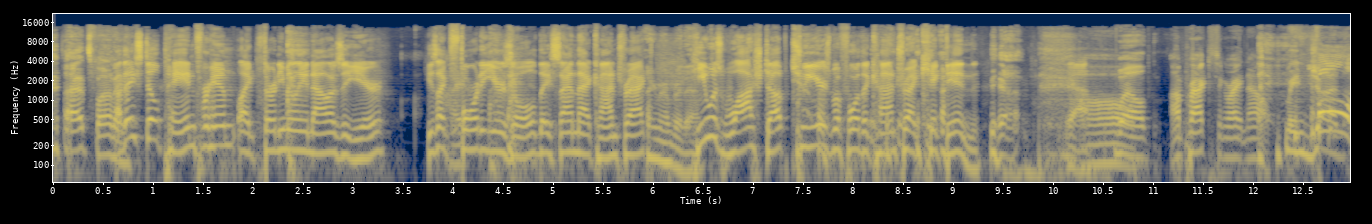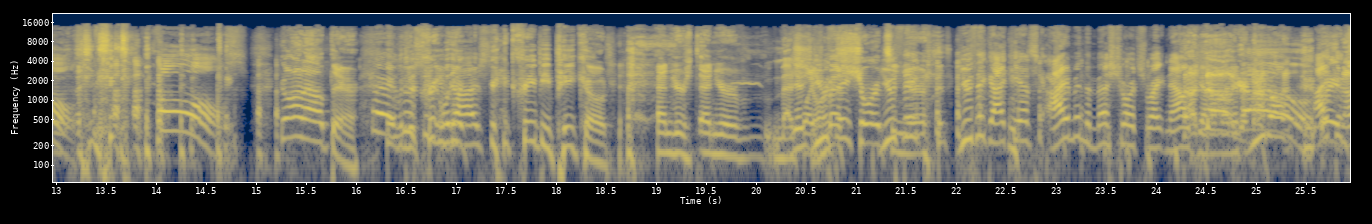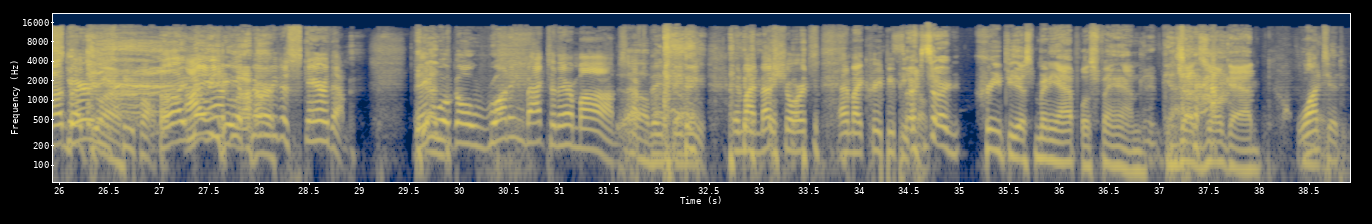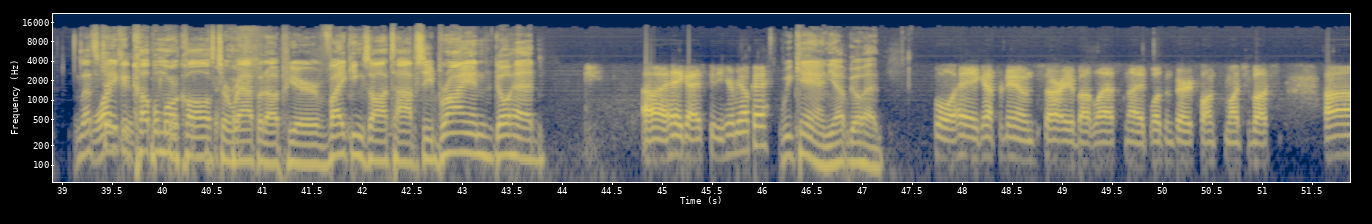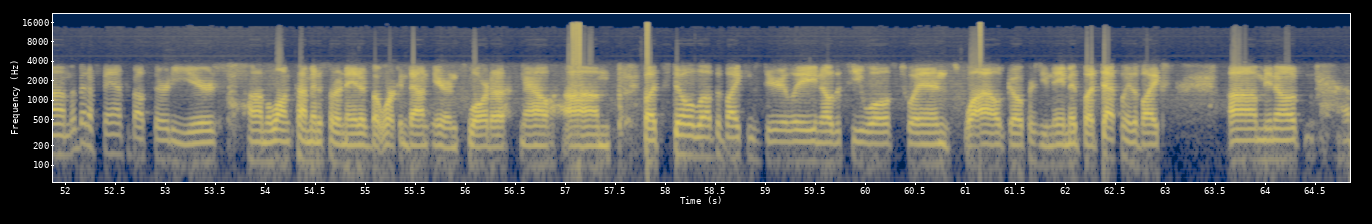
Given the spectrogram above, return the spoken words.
That's funny. Are they still paying for him like $30 million a year? He's like 40 years old. They signed that contract. I remember that. He was washed up two years before the contract kicked in. Yeah. Yeah. Oh, well, I'm practicing right now. I mean, Judd, Foles. Foles. go on out there Hey, with, listen, your, you with your guys. creepy pea coat and your and your Mesh like, shorts. mesh shorts you and your. think, you think I can't? sc- I'm in the mesh shorts right now, No, gentlemen. if you don't, no. I Wait, can I scare bet you these are. people. Oh, I know have you the are. ability to scare them. They Yeah. will go running back to their moms Oh, after they see me in my mesh shorts and my creepy people. That's our creepiest Minneapolis fan, Judd Zulgad. Wanted. Let's Wanted. take a couple more calls to wrap it up here. Vikings autopsy. Brian, go ahead. Uh, hey guys, can you hear me okay? We can. Yep, go ahead. Cool. Hey, good afternoon. Sorry about last night. Wasn't very fun for much of us. Um, I've been a fan for about 30 years. I'm a longtime Minnesota native, but working down here in Florida now. Um, but still love the Vikings dearly. You know, the T-Wolves, Twins, Wild, Gophers, you name it, but definitely the Vikes. Um, you know,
